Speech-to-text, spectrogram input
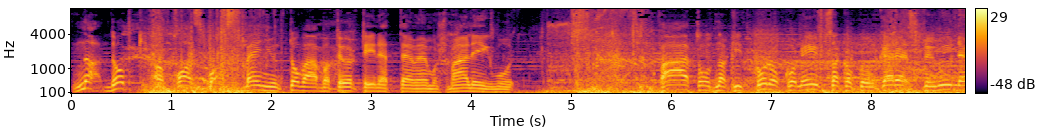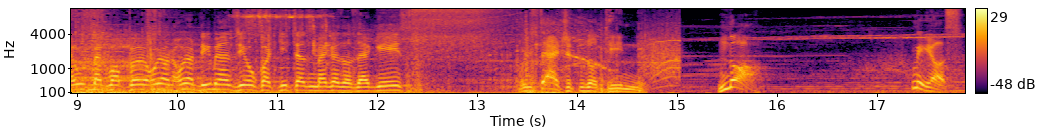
Na, dob ki a faszba, menjünk tovább a történettel, mert most már elég volt. Változnak itt korokon, évszakokon keresztül, minden úgy meg van, olyan, olyan dimenziókat nyit ez meg ez az egész, hogy ezt el sem tudod hinni. Na! Mi az?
